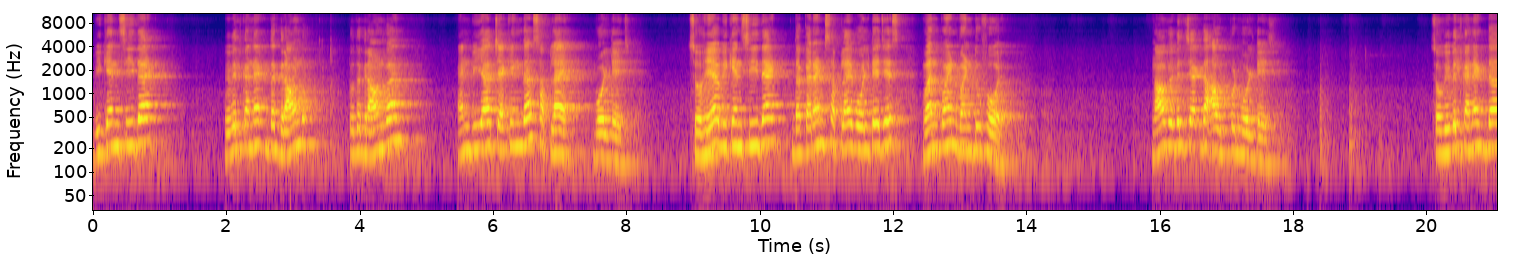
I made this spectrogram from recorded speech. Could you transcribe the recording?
we can see that we will connect the ground to the ground one and we are checking the supply voltage. So here we can see that the current supply voltage is 1.124. Now we will check the output voltage. So we will connect the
